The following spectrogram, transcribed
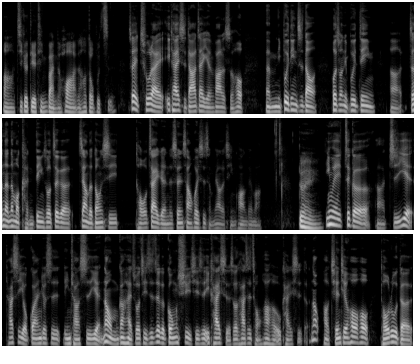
啊、几个跌停板的话，然后都不止。所以出来一开始大家在研发的时候，嗯，你不一定知道，或者说你不一定呃真的那么肯定说这个这样的东西投在人的身上会是什么样的情况，对吗？对，因为这个啊、呃、职业它是有关就是临床试验。那我们刚才说，其实这个工序其实一开始的时候，它是从化合物开始的。那好，前前后后投入的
